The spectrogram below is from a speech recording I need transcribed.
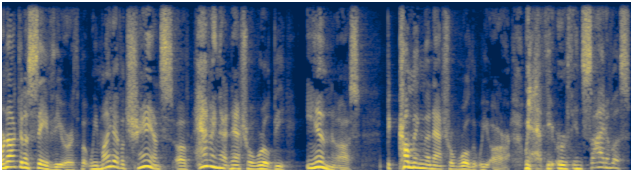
We're not going to save the earth, but we might have a chance of having that natural world be in us, becoming the natural world that we are. We have the earth inside of us.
